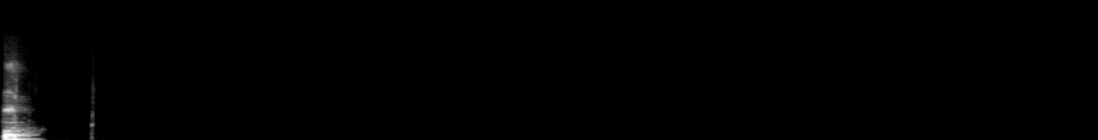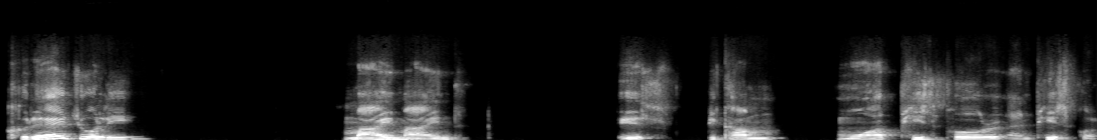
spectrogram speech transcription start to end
but gradually my mind is become more peaceful and peaceful.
